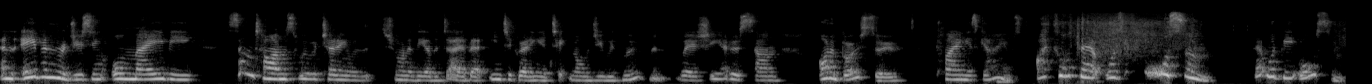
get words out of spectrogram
and even reducing, or maybe sometimes we were chatting with Shauna the other day about integrating a technology with movement, where she had her son on a Bosu playing his games. I thought that was awesome. That would be awesome.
